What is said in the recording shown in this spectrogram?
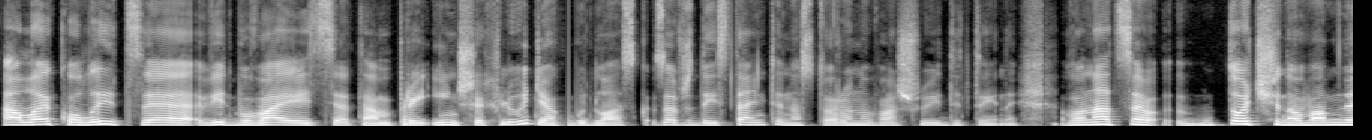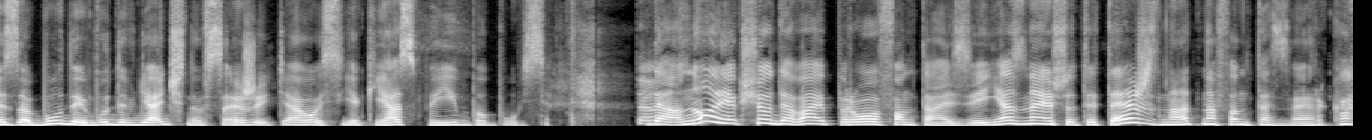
Але коли це відбувається там при інших людях, будь ласка, завжди станьте на сторону вашої дитини. Вона це точно вам не забуде і буде вдячна все життя, ось як я своїй бабусі. Так, Да, ну якщо давай про фантазії. Я знаю, що ти теж знатна фантазерка.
